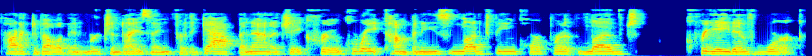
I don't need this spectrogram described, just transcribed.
product development, merchandising for the Gap, Banana, J. Crew, great companies. Loved being corporate, loved creative work,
